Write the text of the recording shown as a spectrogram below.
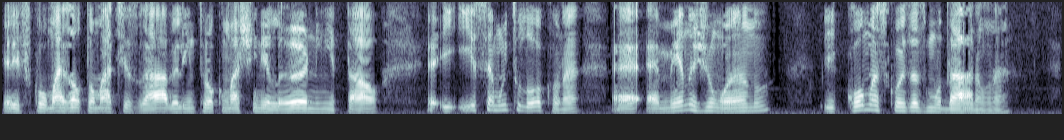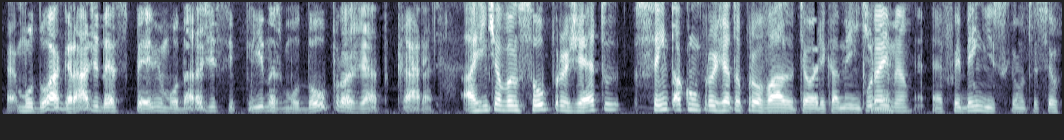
Ele ficou mais automatizado, ele entrou com machine learning e tal. E, e isso é muito louco, né? É, é menos de um ano e como as coisas mudaram, né? É, mudou a grade da SPM, mudaram as disciplinas, mudou o projeto, cara. A gente avançou o projeto sem estar com o projeto aprovado, teoricamente. Por aí né? mesmo. É, foi bem isso que aconteceu.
